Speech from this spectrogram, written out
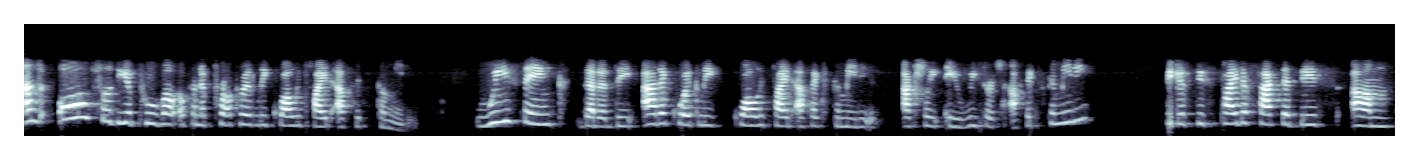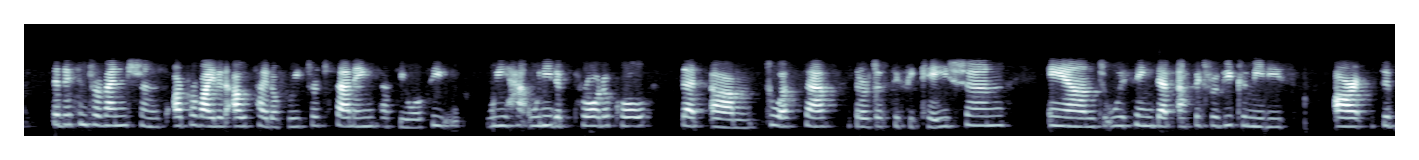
and also the approval of an appropriately qualified ethics committee. We think that the adequately qualified ethics committee is actually a research ethics committee, because despite the fact that this um, that these interventions are provided outside of research settings, as you will see, we have we need a protocol that um, to assess their justification, and we think that ethics review committees are the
